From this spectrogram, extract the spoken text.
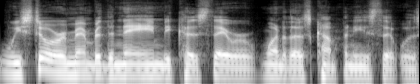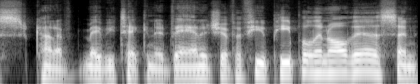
we still remember the name because they were one of those companies that was kind of maybe taking advantage of a few people in all this. And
